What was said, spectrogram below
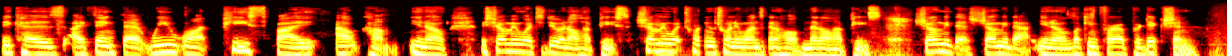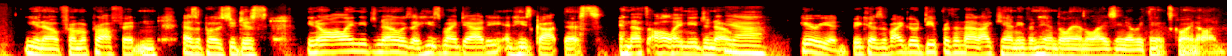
Because I think that we want peace by outcome. You know, show me what to do and I'll have peace. Show me what 2021 is going to hold and then I'll have peace. Show me this, show me that, you know, looking for a prediction, you know, from a prophet and as opposed to just, you know, all I need to know is that he's my daddy and he's got this. And that's all I need to know. Yeah. Period. Because if I go deeper than that, I can't even handle analyzing everything that's going on.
